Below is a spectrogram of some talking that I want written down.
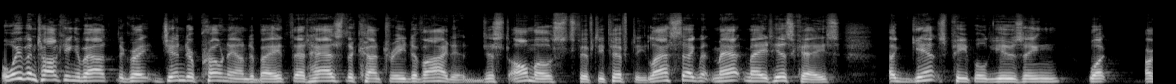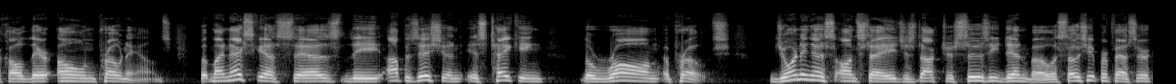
Well, we've been talking about the great gender pronoun debate that has the country divided, just almost 50 50. Last segment, Matt made his case against people using what are called their own pronouns. But my next guest says the opposition is taking the wrong approach. Joining us on stage is Dr. Suzy D'Enbeau, Associate Professor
